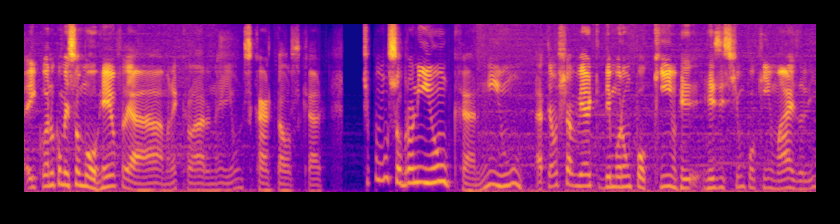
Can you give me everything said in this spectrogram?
Aí quando começou a morrer, eu falei, ah, mano, é claro, né? Iam descartar os caras. Tipo, não sobrou nenhum, cara. Nenhum. Até o Xavier que demorou um pouquinho, re resistiu um pouquinho mais ali.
